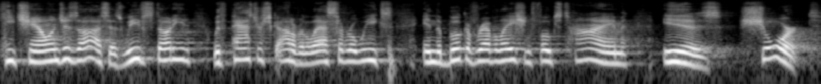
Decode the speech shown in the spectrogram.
He challenges us, as we've studied with Pastor Scott over the last several weeks in the book of Revelation, folks, time is short.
